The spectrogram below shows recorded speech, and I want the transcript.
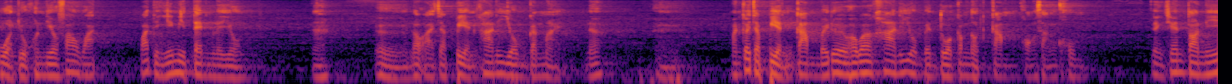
บวชอยู่คนเดียวเฝ้าวัด วัดอย่างนี้มีเต็มเลยโยมนะ เออเราอาจจะเปลี่ยนค่านิยมกันใหม่นะเออมันก็จะเปลี่ยนกรรมไปด้วยเพราะว่าค่านิยมเป็นตัวกำหนดกรรมของสังคม อย่างเช่นตอนนี้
